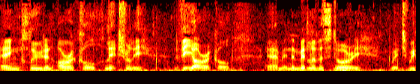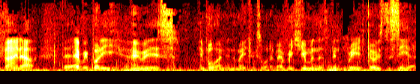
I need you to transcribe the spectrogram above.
include an oracle, literally the oracle, um, in the middle of the story, which we find out that everybody who is important in the Matrix or whatever, every human that's been freed goes to see her,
